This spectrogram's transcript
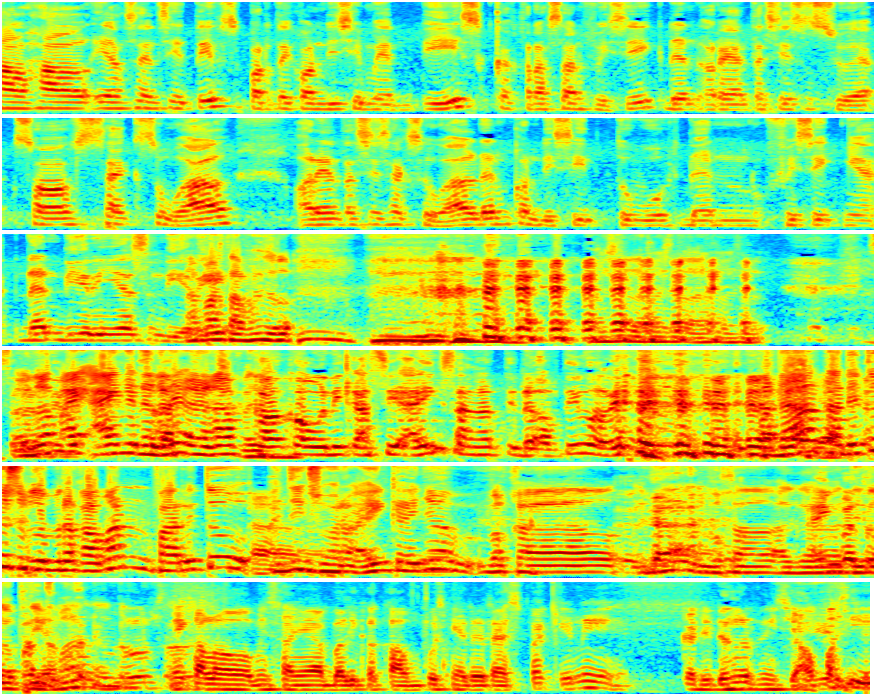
hal-hal yang sensitif seperti kondisi medis, kekerasan fisik dan orientasi seksual, so- seksual, orientasi seksual dan kondisi tubuh dan fisiknya dan dirinya sendiri. Nafas, nafas dulu. Nafas dulu, nafas dulu, nafas Enggak, aing aing ngedengarnya. Ko- komunikasi aing sangat tidak optimal ya. Padahal tadi tuh sebelum rekaman Fahri tuh anjing suara aing kayaknya bakal ini bakal agak Aing tidak betul optimal. ini kalau misalnya balik ke kampus nyari respect ini gak didengar nih siapa sih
